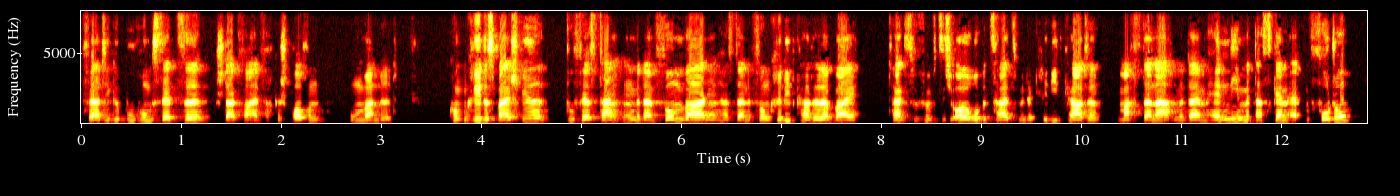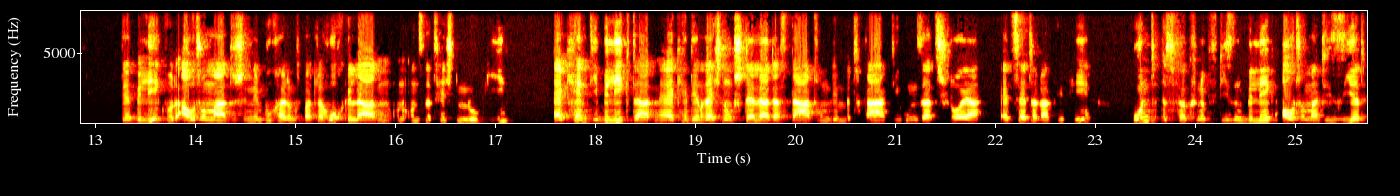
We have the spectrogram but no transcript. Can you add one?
fertige Buchungssätze, stark vereinfacht gesprochen, umwandelt. Konkretes Beispiel, du fährst tanken mit deinem Firmenwagen, hast deine Firmenkreditkarte dabei, tankst für 50 Euro, bezahlst mit der Kreditkarte, machst danach mit deinem Handy, mit einer Scan-App ein Foto. Der Beleg wird automatisch in den Buchhaltungsbutler hochgeladen und unsere Technologie erkennt die Belegdaten. Er erkennt den Rechnungssteller, das Datum, den Betrag, die Umsatzsteuer etc. pp. und es verknüpft diesen Beleg automatisiert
